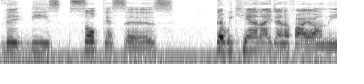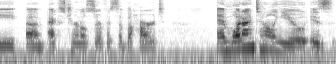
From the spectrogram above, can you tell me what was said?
the, these sulcuses that we can identify on the um, external surface of the heart. And what I'm telling you is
